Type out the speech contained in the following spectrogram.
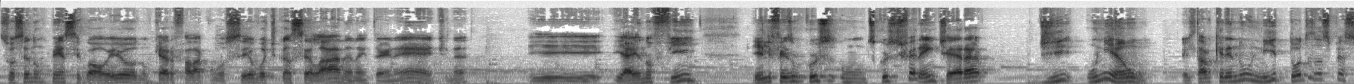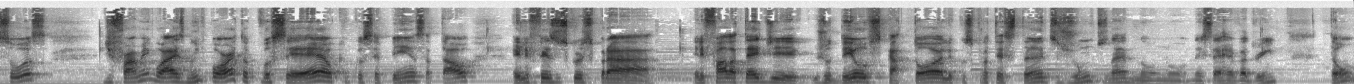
Se você não pensa igual eu, não quero falar com você, eu vou te cancelar né, na internet, né? E, e aí no fim ele fez um curso, um discurso diferente, era de união, ele estava querendo unir todas as pessoas de forma iguais, não importa o que você é, o que você pensa, tal. Ele fez o discurso para ele fala até de judeus, católicos, protestantes juntos, né, no, no nesse I Have a Dream. Então,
